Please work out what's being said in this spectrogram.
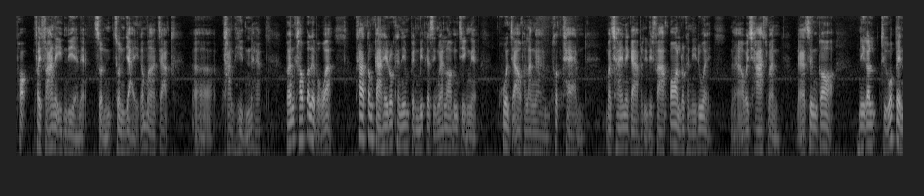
เพราะไฟฟ้าในอินเดียเนี่ยส่วนส่วนใหญ่ก็มาจากถ่านหินนะครับ เพราะฉะนั้นเขาก็เลยบอกว่า ถ้าต้องการให้รถคันนี้เป็นมิตรกับสิ่งแวดล้อมจริงๆเนี่ยควรจะเอาพลังงานทดแทน มาใช้ในการผลิตไฟฟ้าป้อนรถคันนี้ด้วยนะเอาไว้ชาร์จมันนะซึ่งก็นี่ก็ถือว่าเป็น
